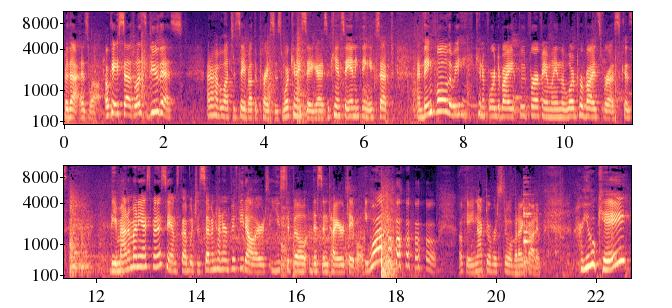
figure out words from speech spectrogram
for that as well. Okay, Seth, let's do this. I don't have a lot to say about the prices. What can I say, guys? I can't say anything except I'm thankful that we can afford to buy food for our family and the Lord provides for us because the amount of money I spent at Sam's Club, which is $750, used to fill this entire table. Whoa! Okay, he knocked over a stool, but I caught him. Are you okay?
